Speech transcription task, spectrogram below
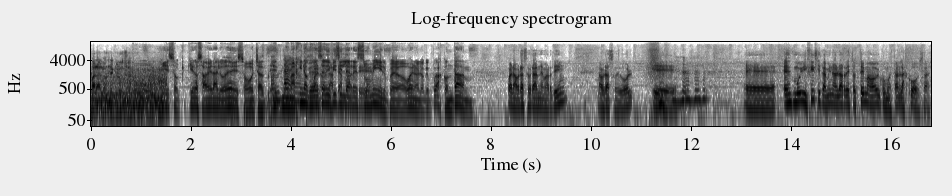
para los reclusos. Uh, y eso, quiero saber algo de eso, Bocha. Eh, me imagino que debe ser difícil de resumir, pero bueno, lo que puedas contar. Bueno, abrazo grande Martín, abrazo de gol. Eh, eh, es muy difícil también hablar de estos temas hoy como están las cosas.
